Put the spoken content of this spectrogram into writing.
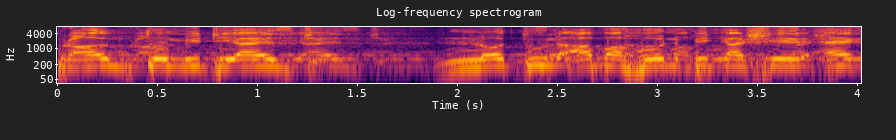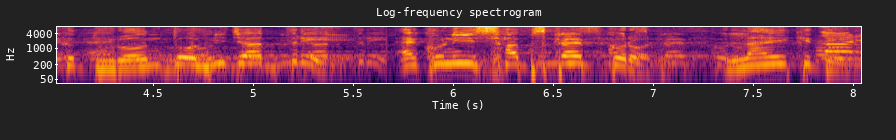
প্রান্ত মিডিয়া এসডি, নতুন আবাহন বিকাশের এক দুরন্ত অভিযাত্রী। এখনই সাবস্ক্রাইব করুন লাইক দিন।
